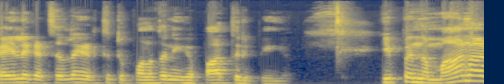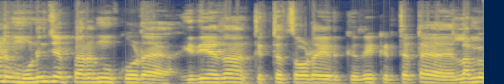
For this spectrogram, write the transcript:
கையில் கிடச்சதெல்லாம் எடுத்துகிட்டு போனதை நீங்கள் பார்த்துருப்பீங்க. இப்போ இந்த மாநாடு முடிஞ்ச பிறகும் கூட இதே தான் திட்டத்தோடு இருக்குது. கிட்டத்தட்ட எல்லாமே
